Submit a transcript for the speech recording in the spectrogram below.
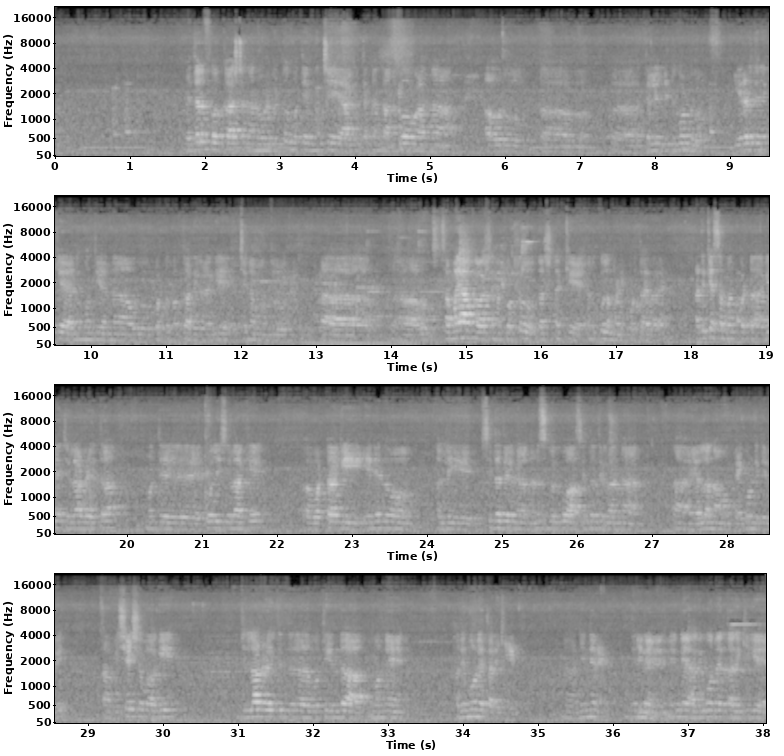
ವೆದರ್ ಫೋರ್ಕಾಸ್ಟ್ ಅನ್ನ ನೋಡಿಬಿಟ್ಟು ಮತ್ತೆ ಮುಂಚೆ ಆಗಿರ್ತಕ್ಕಂಥ ಅನುಭವಗಳನ್ನ ಅವರು ತಲೆಯಲ್ಲಿಟ್ಟುಕೊಂಡು ಎರಡು ದಿನಕ್ಕೆ ಅನುಮತಿಯನ್ನ ಅವರು ಕೊಟ್ಟು ಭಕ್ತಾದಿಗಳಿಗೆ ಹೆಚ್ಚಿನ ಒಂದು ಸಮಯಾವಕಾಶನ ಕೊಟ್ಟು ದರ್ಶನಕ್ಕೆ ಅನುಕೂಲ ಮಾಡಿಕೊಡ್ತಾ ಇದ್ದಾರೆ. ಅದಕ್ಕೆ ಸಂಬಂಧಪಟ್ಟ ಹಾಗೆ ಜಿಲ್ಲಾಡಳಿತ ಮತ್ತೆ ಪೊಲೀಸ್ ಇಲಾಖೆ ಒಟ್ಟಾಗಿ ಏನೇನು ಅಲ್ಲಿ ಸಿದ್ಧತೆಗಳನ್ನ ನಡೆಸಬೇಕು ಆ ಸಿದ್ಧತೆಗಳನ್ನು ಎಲ್ಲ ನಾವು ಕೈಗೊಂಡಿದ್ದೀವಿ. ವಿಶೇಷವಾಗಿ ಜಿಲ್ಲಾಡಳಿತದ ವತಿಯಿಂದ ಮೊನ್ನೆ ಹದಿಮೂರನೇ ತಾರೀಕಿಗೆ ನಿನ್ನೆ ನಿನ್ನೆ. ನಿನ್ನೆ ಹದಿಮೂರನೇ ತಾರೀಕಿಗೆ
